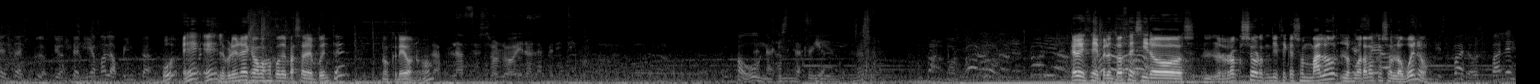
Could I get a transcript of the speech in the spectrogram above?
Esta explosión tenía mala pinta. Uh, eh, eh. ¿La primera vez que vamos a poder pasar el puente? No creo, ¿no? La plaza solo era el aperitivo. O una distracción. ¿Qué le dice? Pero entonces, si los los Roxor dice que son malos, los morados que son los buenos. Disparos, ¿vale?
